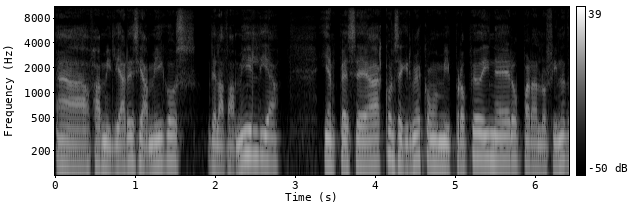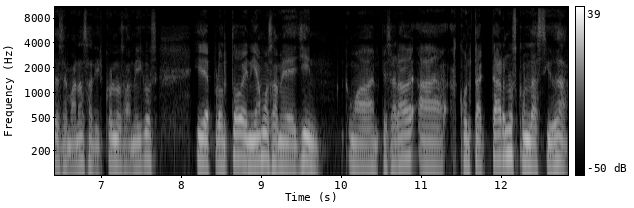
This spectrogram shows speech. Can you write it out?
a familiares y amigos de la familia y empecé a conseguirme como mi propio dinero para los fines de semana salir con los amigos y de pronto veníamos a Medellín, como a empezar a, contactarnos con la ciudad,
